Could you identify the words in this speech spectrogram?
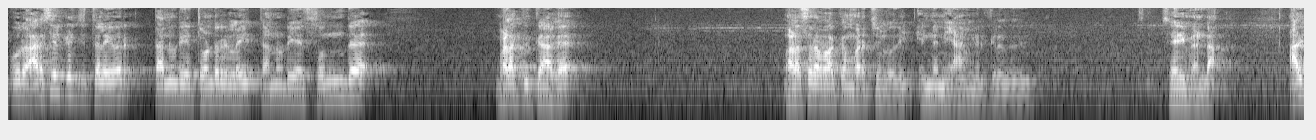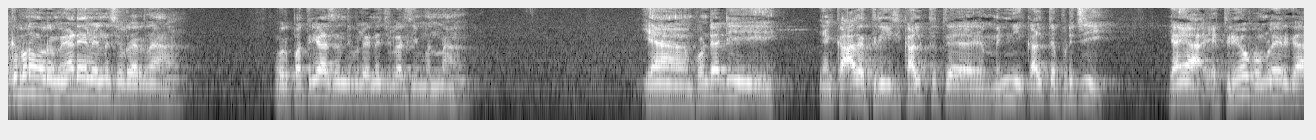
ஒரு அரசியல் கட்சி தலைவர் தன்னுடைய தொண்டர்களை தன்னுடைய சொந்த வழக்குக்காக வளசரவாக்கம் வர சொல்வதில் என்ன நியாயம் இருக்கிறது? சரி வேண்டாம். அதுக்கப்புறம் ஒரு மேடையில் என்ன சொல்கிறாருன்னா ஒரு பத்திரிகையாளர் சந்திப்பில் என்ன சொல்கிறார் சீமன்னா என் பொண்டாட்டி என் காதை திரிச்சு கழுத்து மின்னி கழுத்தை பிடிச்சி ஏன்யா எத்தனையோ பொம்பளை இருக்கா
